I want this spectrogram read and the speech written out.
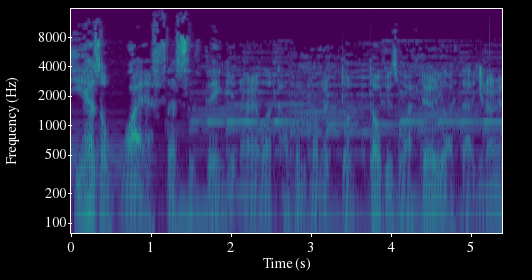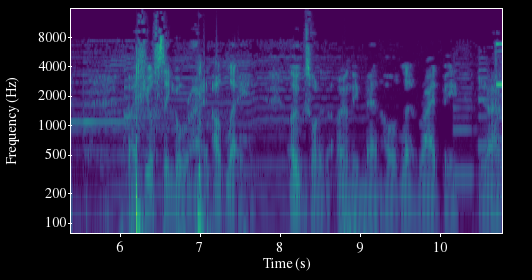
he has a wife. That's the thing, you know. Like I wouldn't want to dog, dog his wife dirty like that, you know. But if you're single, right, I'd let. Luke's one of the only men I would let ride me, you know.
